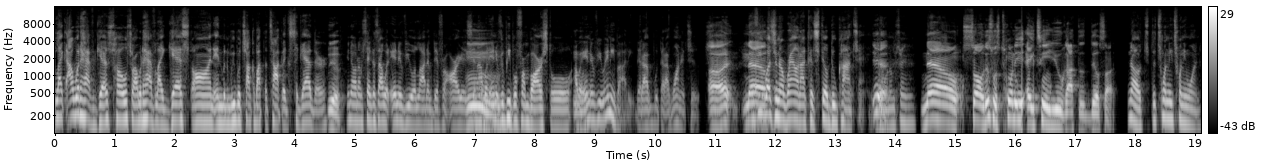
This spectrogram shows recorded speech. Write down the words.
like I would have guest hosts, or I would have like guests on, and when we would talk about the topics together. Yeah. you know what I'm saying? Because I would interview a lot of different artists, and I would Mm. interview people from Barstool. I would Mhm. interview anybody that I that I wanted to. So All right, if now he wasn't around, I could still do content. You know Yeah. what I'm saying? now so this was 2018. You got the deal signed. No, it's the 2021,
